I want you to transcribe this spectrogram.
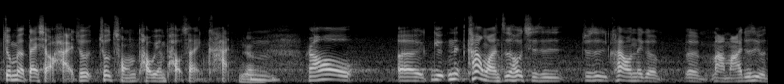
就没有带小孩，就就从桃园跑上来看。嗯。然后，呃，有那看完之后，其实就是看到那个呃妈妈，就是有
